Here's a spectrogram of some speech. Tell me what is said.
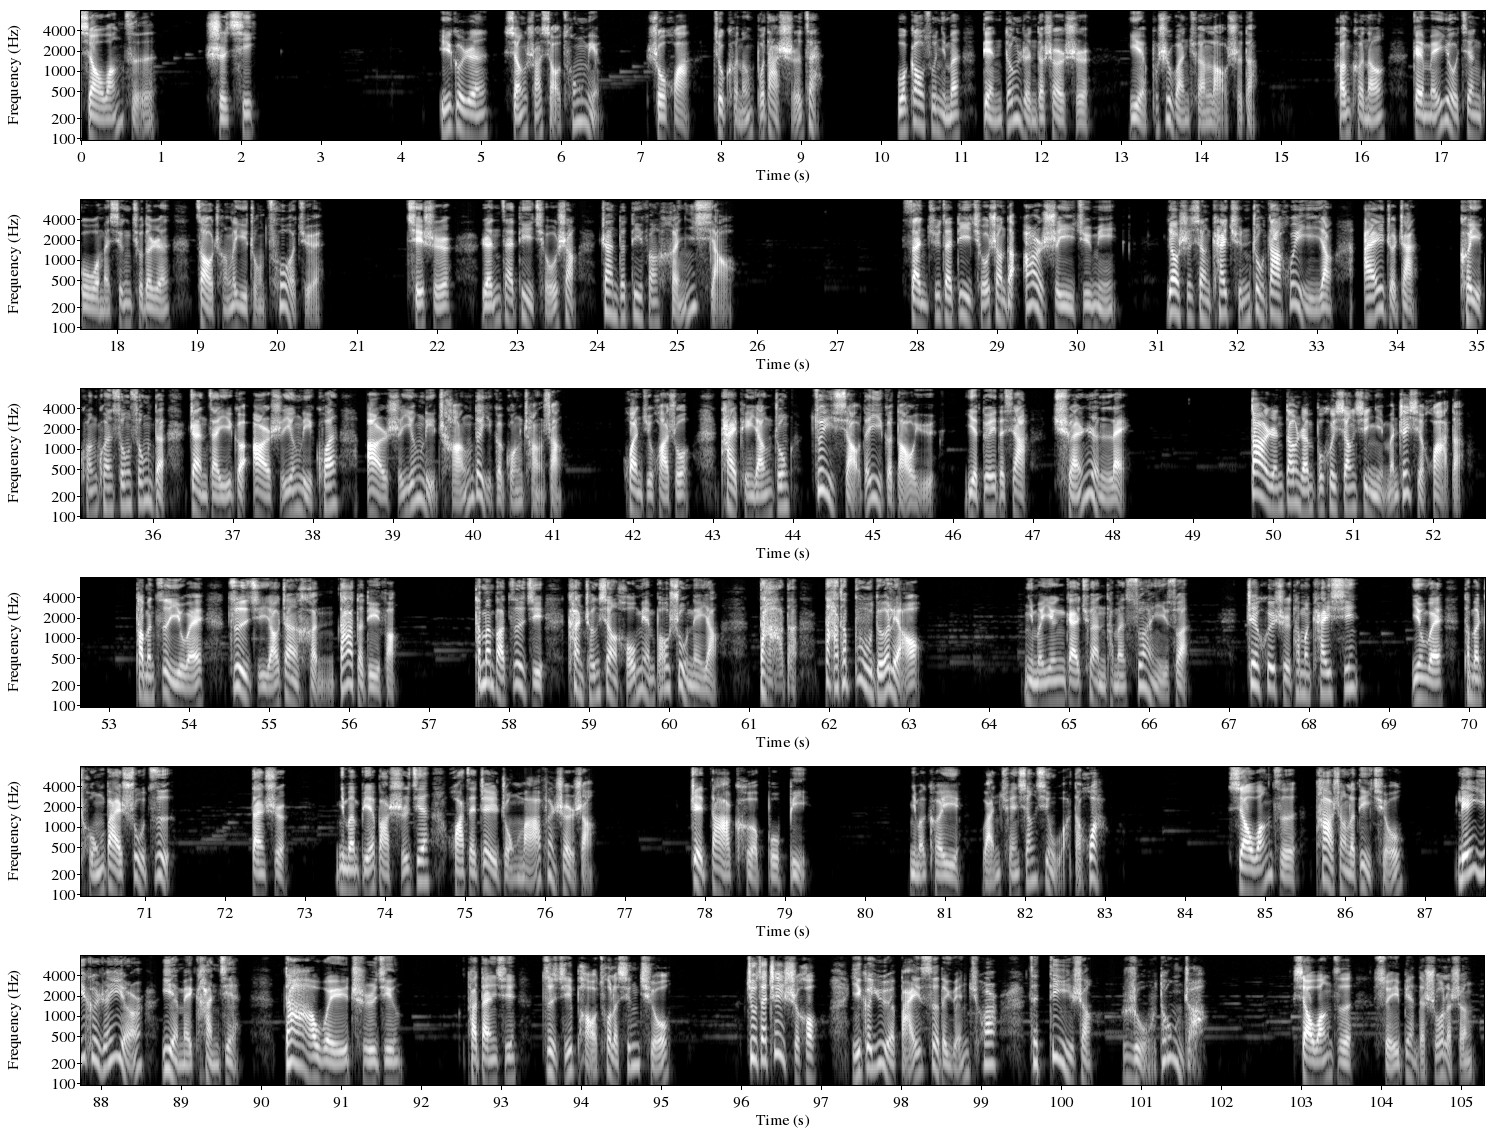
小王子，十七。一个人想耍小聪明，说话就可能不大实在。我告诉你们点灯人的事儿时，也不是完全老实的，很可能给没有见过我们星球的人造成了一种错觉。其实，人在地球上占的地方很小。散居在地球上的二十亿居民，要是像开群众大会一样挨着站，可以宽宽松松的站在一个二十英里宽、二十英里长的一个广场上。换句话说，太平洋中最小的一个岛屿也堆得下全人类。大人当然不会相信你们这些话的，他们自以为自己要占很大的地方。他们把自己看成像猴面包树那样大的，大的不得了。你们应该劝他们算一算，这会使他们开心，因为他们崇拜数字。但是，你们别把时间花在这种麻烦事上，这大可不必。你们可以完全相信我的话。小王子踏上了地球。连一个人影也没看见，大为吃惊。他担心自己跑错了星球。就在这时候，一个月白色的圆圈在地上蠕动着。小王子随便的说了声：“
